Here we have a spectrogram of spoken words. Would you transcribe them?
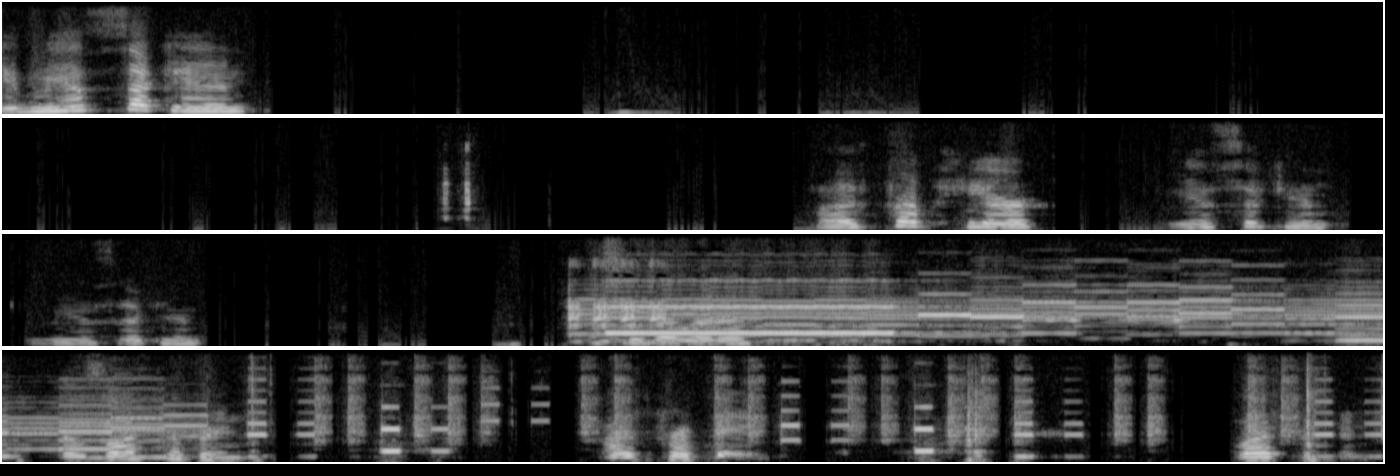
Give me a second. Live prep here. Give me a second. Give me a second. See that later. I was live prepping. Live prepping. Live prepping.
